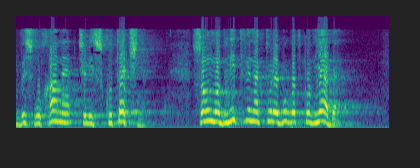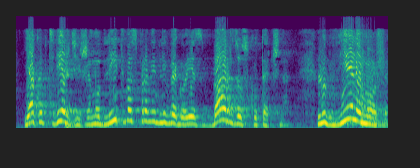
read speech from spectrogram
wysłuchane, czyli skutecznie. Są modlitwy, na które Bóg odpowiada. Jakub twierdzi, że modlitwa sprawiedliwego jest bardzo skuteczna lub wiele może,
